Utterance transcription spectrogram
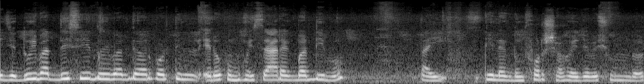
এই যে দুইবার দিছি, দুইবার দেওয়ার পর তিল এরকম হয়েছে আর একবার দিব। তাই তিল একদম ফর্সা হয়ে যাবে, সুন্দর।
